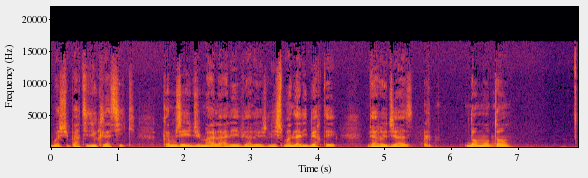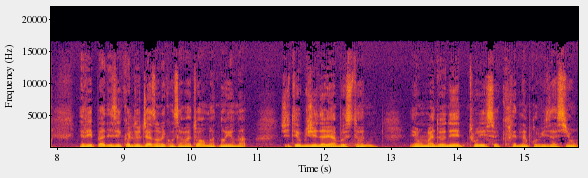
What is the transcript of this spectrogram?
Moi, je suis parti du classique. Comme j'ai eu du mal à aller vers le- les chemins de la liberté, vers le jazz. Dans mon temps, il n'y avait pas des écoles de jazz dans les conservatoires. Maintenant, il y en a. J'étais obligé d'aller à Boston. Et on m'a donné tous les secrets de l'improvisation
